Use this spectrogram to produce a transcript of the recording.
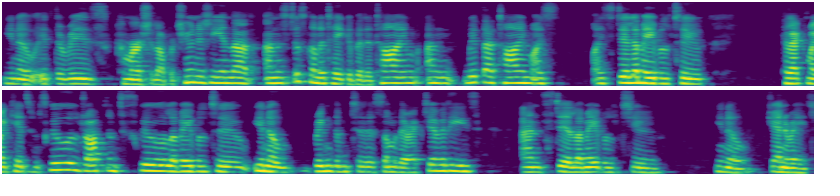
you know, if there is commercial opportunity in that, and it's just going to take a bit of time. And with that time, I, I still am able to collect my kids from school, drop them to school. I'm able to, you know, bring them to some of their activities and still I'm able to, you know, generate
